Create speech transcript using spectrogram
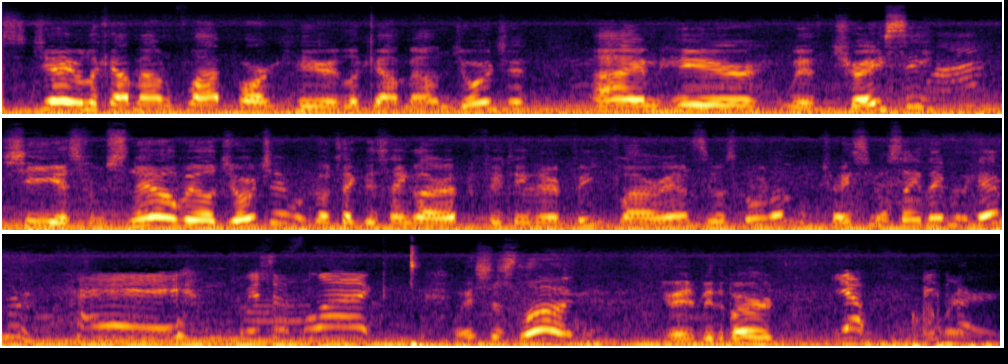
this is Jay with Lookout Mountain Flight Park here in Lookout Mountain, Georgia. I am here with Traci. She is from Snellville, Georgia. We're going to take this hang glider up to 1,500 feet, fly around, see what's going on. Traci, you want to say anything for the camera? Hey, wish us luck. Wish us luck. You ready to be the bird? Yep, be the bird.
